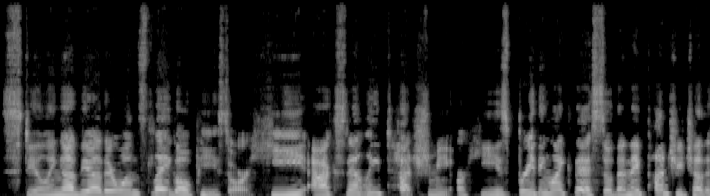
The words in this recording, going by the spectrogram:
stealing of the other one's Lego piece, or he accidentally touched me, or he's breathing like this. So then they punch each other.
